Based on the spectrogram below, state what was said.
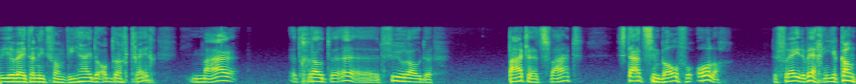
Je weet dan niet van wie hij de opdracht kreeg. Maar het grote, eh, het vuurrode paard en het zwaard staat symbool voor oorlog. De vrede weg. En je kan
